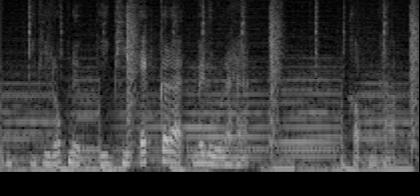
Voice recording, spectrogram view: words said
0 EP ลบ1 EP X ก็ได้ไม่รู้นะฮะ ขอบคุณครับ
